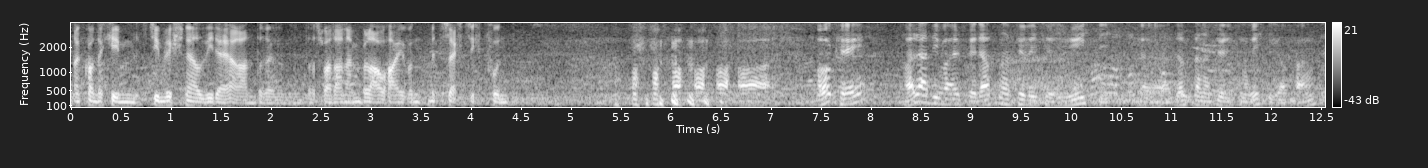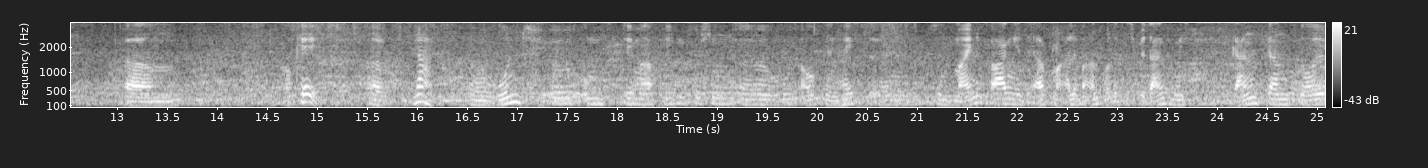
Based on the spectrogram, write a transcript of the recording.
dann konnte ich ihn ziemlich schnell wieder herandrillen. Und das war dann ein Blauhai mit 60 Pfund. okay, Holla die Waldfee, das ist natürlich richtig, äh, das ist dann natürlich ein richtiger Fang. Ähm, okay, äh, ja, äh, rund äh, ums Thema Fliegenfischen äh, und auf den Hecht äh, sind meine Fragen jetzt erstmal alle beantwortet. Ich bedanke mich ganz, ganz doll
